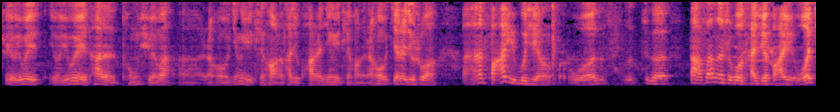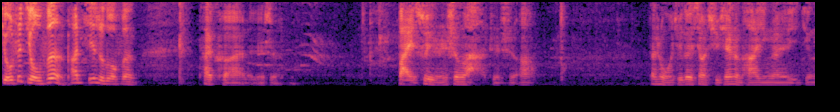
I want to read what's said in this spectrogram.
是有一位有一位他的同学嘛，啊，然后英语挺好的，他就夸人英语挺好的，然后接着就说啊，法语不行，我这个大三的时候才学法语，我九十九分，他七十多分，太可爱了，真是百岁人生啊，真是啊。但是我觉得像许先生他应该已经，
